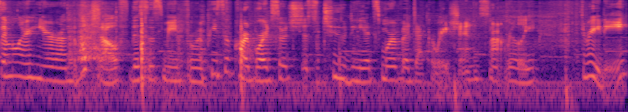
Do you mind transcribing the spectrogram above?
Similar here on the bookshelf. This is made from a piece of cardboard, so it's just 2D. It's more of a decoration. It's not really 3D,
